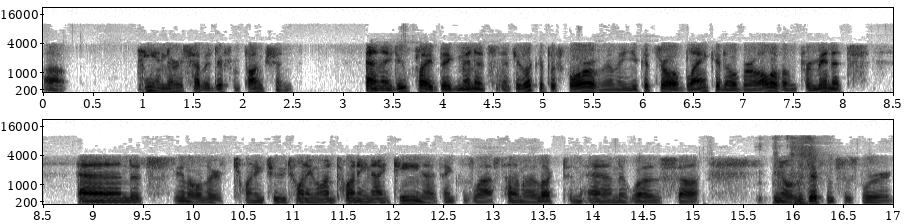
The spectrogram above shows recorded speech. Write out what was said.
uh, he and Nurse have a different function and they do play big minutes. And if you look at the four of them, I mean, you could throw a blanket over all of them for minutes, and it's you know they're 22, 21, 20, 19. I think was last time I looked, and and it was uh, you know the differences were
